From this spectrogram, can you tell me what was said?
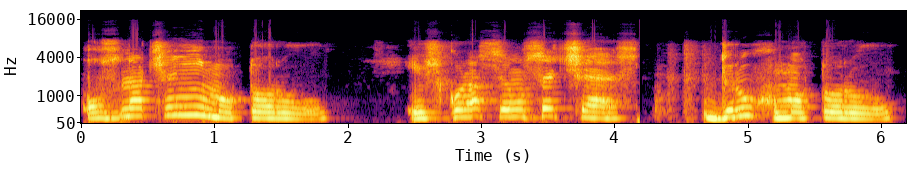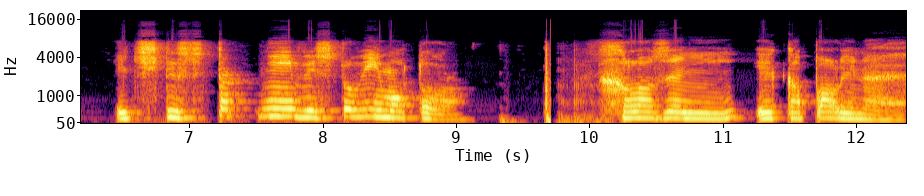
Označení motoru je Škoda 706. Druh motoru je čtyřtaktní vystový motor. Chlazení je kapaliné.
